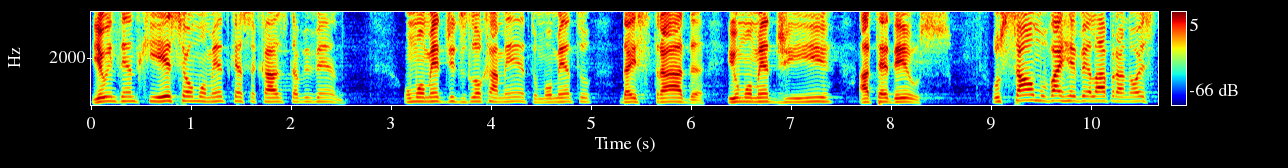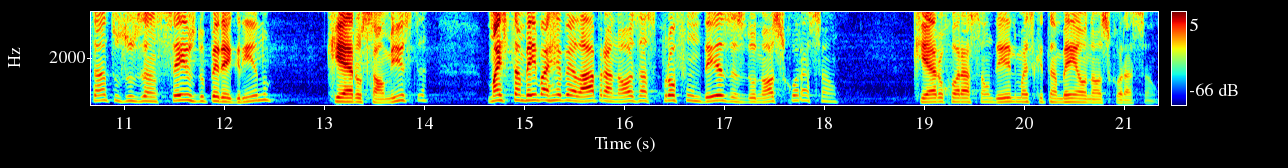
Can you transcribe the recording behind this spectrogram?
E eu entendo que esse é o momento que essa casa está vivendo um momento de deslocamento, um momento da estrada e um momento de ir até Deus. O salmo vai revelar para nós tantos os anseios do peregrino, que era o salmista, mas também vai revelar para nós as profundezas do nosso coração, que era o coração dele, mas que também é o nosso coração.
